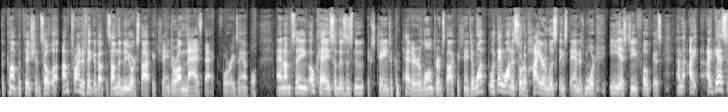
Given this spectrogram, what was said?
the competition? So uh, I'm trying to think about this. I'm the New York Stock Exchange, or I'm NASDAQ, for example. And I'm saying, okay, so there's this new exchange, a competitor, long term stock exchange. They want, what they want is sort of higher listing standards, more ESG focus. And I, I guess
